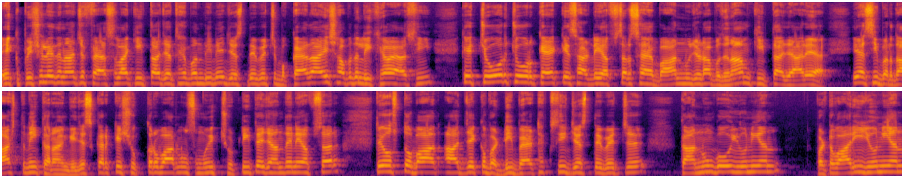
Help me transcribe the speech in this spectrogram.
ਇੱਕ ਪਿਛਲੇ ਦਿਨਾਂ 'ਚ ਫੈਸਲਾ ਕੀਤਾ ਜਥੇਬੰਦੀ ਨੇ, ਜਿਸ ਦੇ ਵਿੱਚ ਬਕਾਇਦਾ ਇਹ ਸ਼ਬਦ ਲਿਖਿਆ ਹੋਇਆ ਸੀ ਕਿ ਚੋਰ ਚੋਰ ਕਹਿ ਕੇ ਸਾਡੇ ਅਫਸਰ ਸਹਿਬਾਨ ਨੂੰ ਜਿਹੜਾ ਬਦਨਾਮ ਕੀਤਾ ਜਾ ਰਿਹਾ ਹੈ, ਇਹ ਅਸੀਂ ਬਰਦਾਸ਼ਤ ਨਹੀਂ ਕਰਾਂਗੇ। ਜਿਸ ਕਰਕੇ ਸ਼ੁੱਕਰਵਾਰ ਨੂੰ ਸਮੂਹਿਕ ਛੁੱਟੀ ਤੇ ਜਾਂਦੇ ਨੇ ਅਫਸਰ ਤੇ ਉਸ ਤੋਂ ਬਾਅਦ ਅੱਜ ਇੱਕ ਵੱਡੀ ਬੈਠਕ ਸੀ, ਜਿਸ ਦੇ ਵਿੱਚ ਕਾਨੂੰਗੋ ਯੂਨੀਅਨ ਪਟਵਾਰੀ ਯੂਨੀਅਨ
